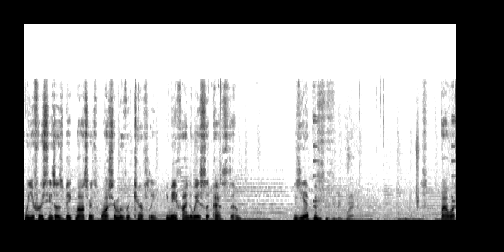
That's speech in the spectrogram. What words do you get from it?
When you first use those big monsters, watch their movement carefully. You may find a way to slip past them. Yep. keep quick. wow, what?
